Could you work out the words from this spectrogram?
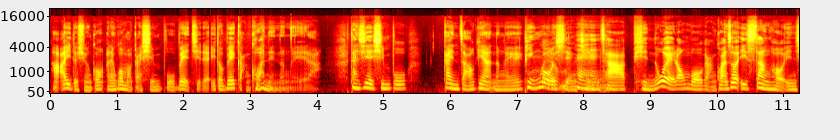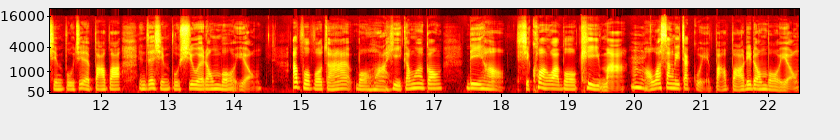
啊，阿姨就想讲，安尼我嘛甲新妇买一个，伊都买共款的两个啦，但是新妇。干早囝两个个性偏差，品味拢无共款，所以一送互因新妇即个包包，因这新妇收的拢无用。啊婆婆怎啊无欢喜，感觉讲你吼是看我无去嘛？哦，我送你遮贵的包包，你拢无用。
